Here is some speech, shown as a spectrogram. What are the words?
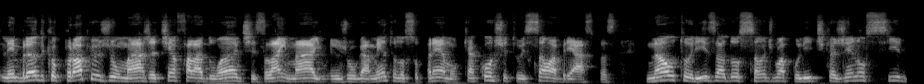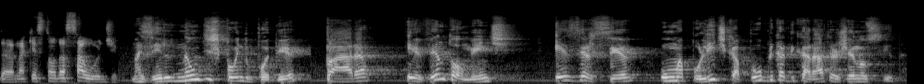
Lembrando que o próprio Gilmar já tinha falado antes, lá em maio, em julgamento no Supremo, que a Constituição, abre aspas, não autoriza a adoção de uma política genocida na questão da saúde. Mas ele não dispõe do poder para, eventualmente, exercer uma política pública de caráter genocida.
